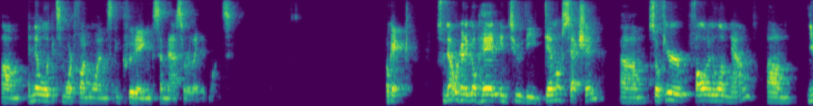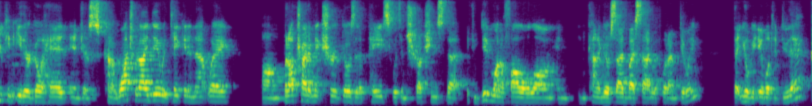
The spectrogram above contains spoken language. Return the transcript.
um, and then we'll look at some more fun ones, including some NASA related ones. Okay, so now we're going to go ahead into the demo section. Um, so if you're following along now, um, you can either go ahead and just kind of watch what I do and take it in that way. Um, but I'll try to make sure it goes at a pace with instructions that if you did want to follow along and, and kind of go side by side with what I'm doing, that you'll be able to do that.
